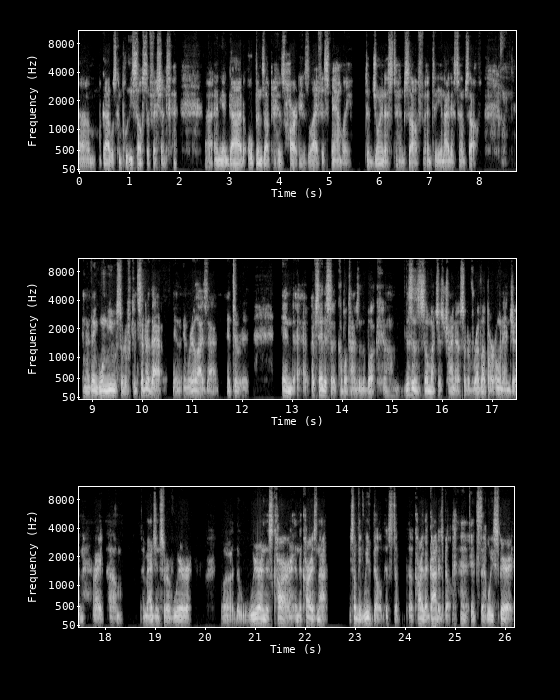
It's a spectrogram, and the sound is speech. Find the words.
Um, God was completely self sufficient. uh, and yet God opens up His heart, His life, His family to join us to Himself and to unite us to Himself. And I think when you sort of consider that and, and realize that, and to and I've said this a couple times in the book. Um, this isn't so much as trying to sort of rev up our own engine, right? Um, imagine sort of we're uh, the, we're in this car, and the car is not something we've built. It's the a car that God has built. it's the Holy Spirit,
